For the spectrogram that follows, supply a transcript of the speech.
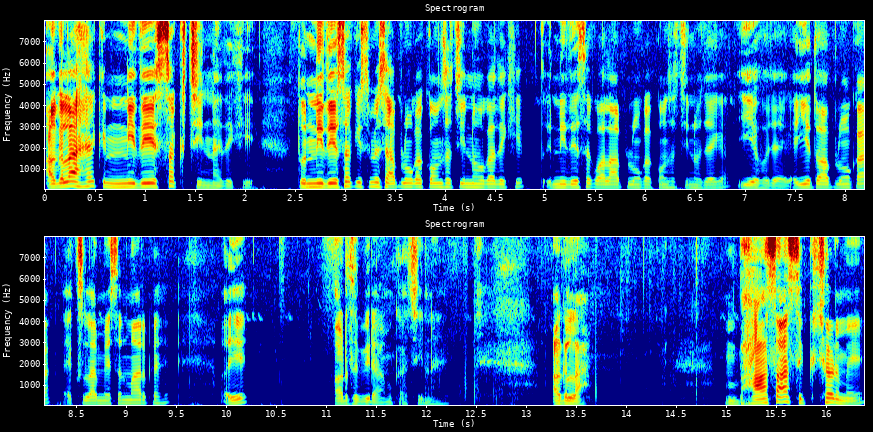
अगला है कि निदेशक चिन्ह है, देखिए। तो निदेशक इसमें से आप लोगों का कौन सा चिन्ह होगा, देखिए। तो निदेशक वाला आप लोगों का कौन सा चिन्ह हो जाएगा? ये हो जाएगा। ये तो आप लोगों का एक्सलामेशन मार्क है और ये अर्धविराम का चिन्ह है। अगला, भाषा शिक्षण में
